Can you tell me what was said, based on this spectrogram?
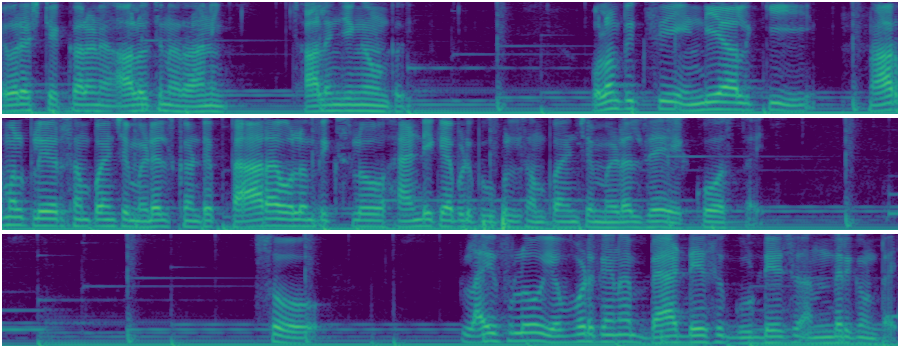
ఎవరెస్ట్ ఎక్కాలనే ఆలోచన రాని ఛాలెంజింగ్గా ఉంటుంది. ఒలింపిక్స్ ఇండియాకి నార్మల్ ప్లేయర్ సంపాదించే మెడల్స్ కంటే పారా ఒలింపిక్స్లో హ్యాండిక్యాప్డ్ పీపుల్ సంపాదించే మెడల్సే ఎక్కువ వస్తాయి. సో లైఫ్లో ఎవరికైనా బ్యాడ్ డేస్ గుడ్ డేస్ అందరికీ ఉంటాయి.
